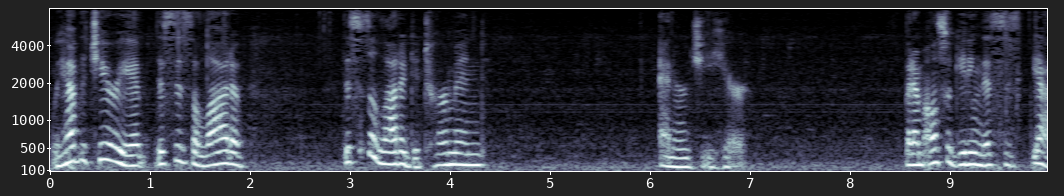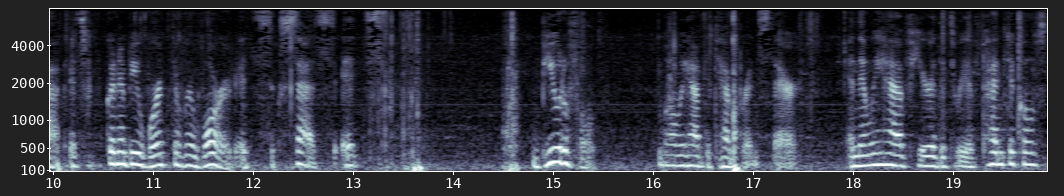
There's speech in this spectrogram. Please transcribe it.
we have the chariot. This is a lot of, this is a lot of determined energy here. But I'm also getting this is, yeah, it's going to be worth the reward. It's success. It's beautiful. Well, we have the temperance there. And then we have here the three of pentacles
